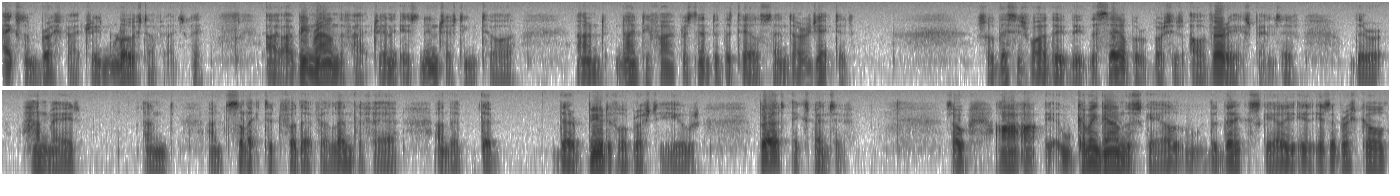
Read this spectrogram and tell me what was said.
excellent brush factory in Lowestoft actually. I, have been round the factory and it's an interesting tour and 95% of the tails sent are rejected. So this is why the, the, the brushes are very expensive. They're handmade and and selected for the, for length of hair and they're, they're, they're a beautiful brush to use but expensive. So coming down the scale, the, the next scale is, is, a brush called,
